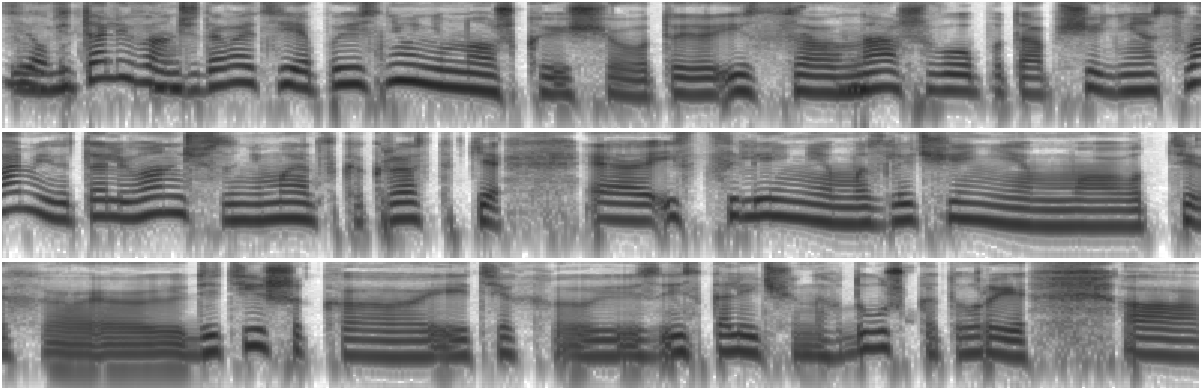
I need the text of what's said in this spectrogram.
Иванович, Виталий Иванович, давайте я поясню немножко еще вот э, из э, нашего опыта общения с вами. Виталий Иванович занимается как раз-таки э, исцелением, излечением вот тех э, детишек э, и тех искалеченных душ, которые э,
